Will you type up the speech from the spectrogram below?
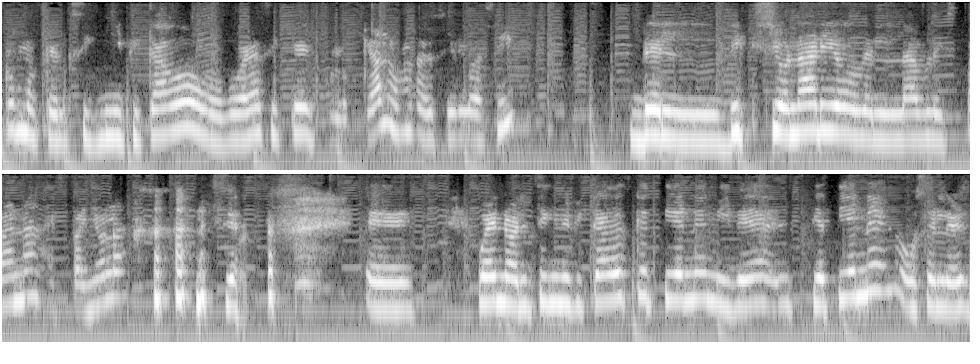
como que el significado, ahora sí que coloquial, vamos a decirlo así, del diccionario del habla hispana, española, bueno, el significado es que tienen ideas, que tienen, o se les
